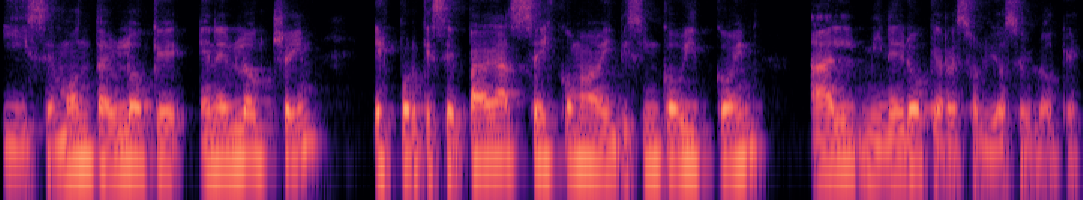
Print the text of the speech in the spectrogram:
y se monta el bloque en el blockchain, es porque se paga 6,25 Bitcoin al minero que resolvió ese bloque.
